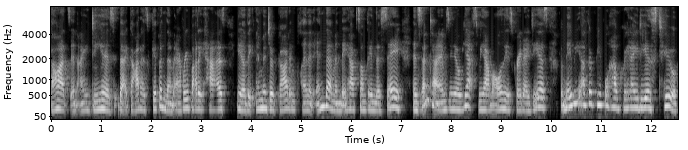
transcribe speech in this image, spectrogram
thoughts and ideas that God has given them. Everybody has, you know, the image of God implanted in them and they have something to say. And sometimes, you know, yes, we have all of these great ideas, but maybe other people have great ideas too.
